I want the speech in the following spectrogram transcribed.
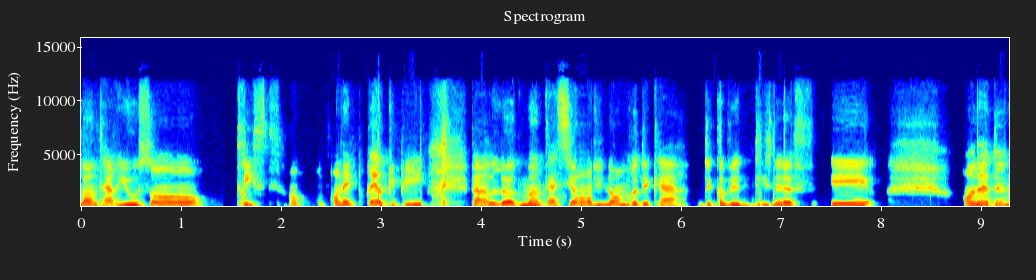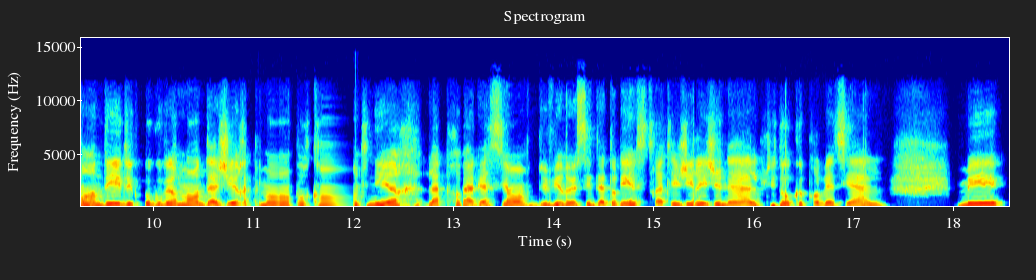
l'Ontario sont tristes. On, est préoccupés par l'augmentation du nombre de cas de COVID-19 et on a demandé au gouvernement d'agir rapidement pour contenir la propagation du virus et d'adopter une stratégie régionale plutôt que provinciale. Mais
